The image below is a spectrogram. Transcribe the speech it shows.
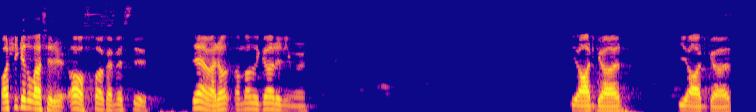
Watch me get the last hit here. Oh fuck, I missed too. Damn, I don't. I'm not the god anymore. The odd god. The odd god.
